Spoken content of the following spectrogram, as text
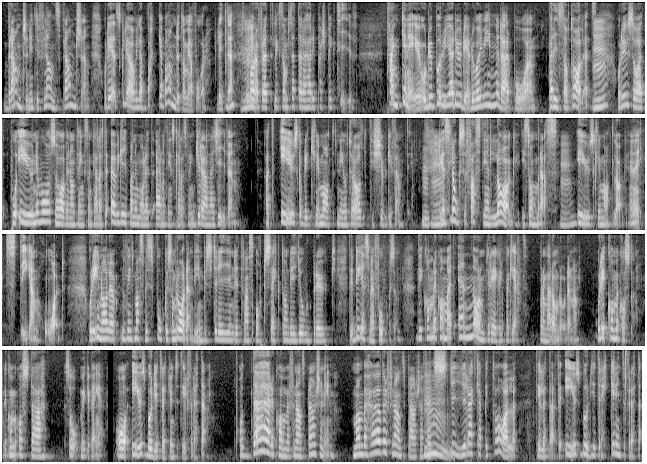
branschen, det är inte finansbranschen. Och det skulle jag vilja backa bandet om jag får lite. Bara för att liksom sätta det här i perspektiv. Tanken är ju, och du började ju det, du var ju inne där på Parisavtalet. Och det är ju så att på EU-nivå så har vi någonting som kallas, det övergripande målet är någonting som kallas för den gröna given. Att EU ska bli klimatneutralt till 2050. Det slogs fast i en lag i somras. EUs klimatlag. Den är stenhård. Och det innehåller, det finns massvis fokusområden. Det är industrin, det är transportsektorn, det är jordbruk. Det är det som är fokusen. Det kommer komma ett enormt regelpaket på de här områdena. Och det kommer kosta. Det kommer kosta så mycket pengar. Och EUs budget räcker ju inte till för detta. Och där kommer finansbranschen in. Man behöver finansbranschen för att styra kapital till detta. För EUs budget räcker inte för detta.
